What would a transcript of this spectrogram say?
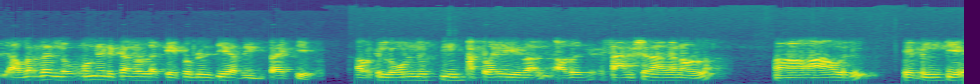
അവരുടെ ലോൺ എടുക്കാനുള്ള കേപ്പബിലിറ്റി അത് ഇമ്പാക്ട് ചെയ്യും അവർക്ക് ലോൺ അപ്ലൈ ചെയ്താൽ അത് സാങ്ഷൻ ആകാനുള്ള ആ, ആ ഒരു എബിലിറ്റിയെ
